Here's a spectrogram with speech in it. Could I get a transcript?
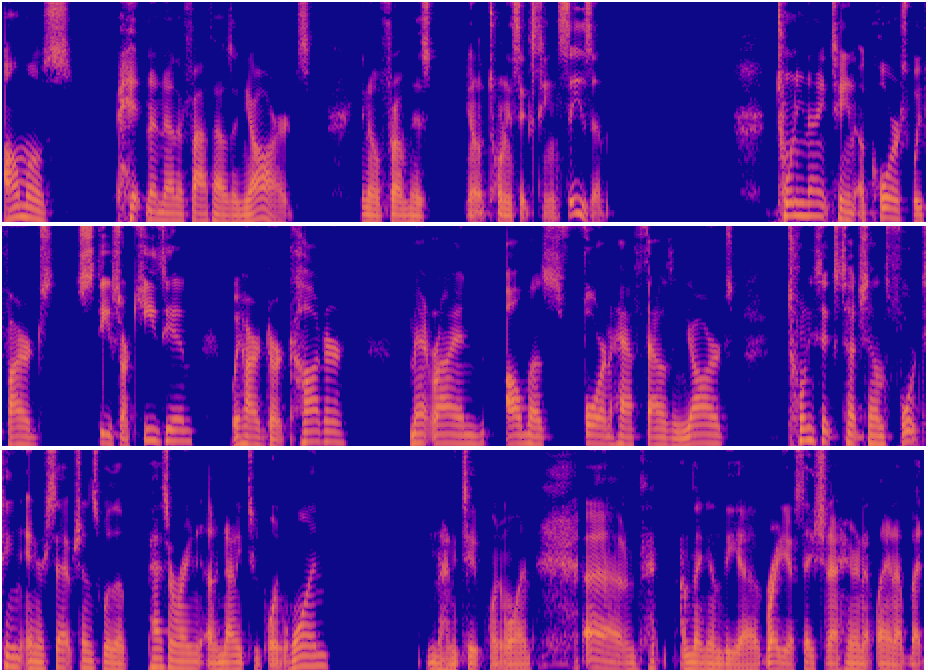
almost hitting another 5,000 yards, you know, from his, you know, 2016 season. 2019, of course, we fired Steve Sarkisian, we hired Dirk Koetter. Matt Ryan, almost four and a half thousand yards, 26 touchdowns, 14 interceptions with a passing rating of 92.1. 92.1. Um, I'm thinking the uh, radio station out here in Atlanta, but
